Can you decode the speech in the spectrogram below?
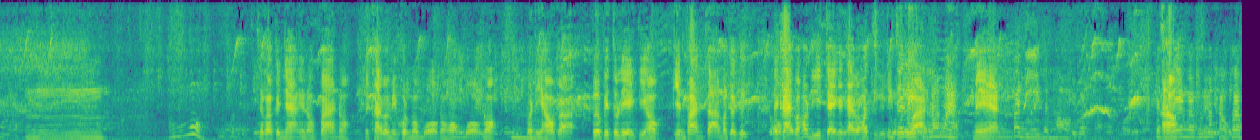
ๆอืมโอ้ แต่ว่ากันยากนี่น้องป่าเนาะในขายว่ามีคนมาบอกเน้องห้องบอกเนาะวันนี้เฮาก็เพื่อเป็นตัวเลขที่เฮาเขียนผ่านตามันก็คือคล้ายๆว่าเฮาดีใจคล้ายๆว่าเฮาถือจริงจะๆเล็ว่ากเข้ามาแม่นก็ดีเพิ่นห้องก็แสเอ้าดงว่าเพิ่นมาเข้าความ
